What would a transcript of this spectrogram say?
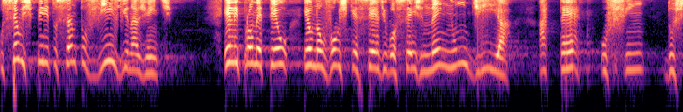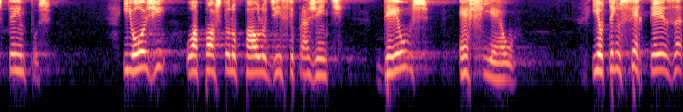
O seu Espírito Santo vive na gente. Ele prometeu: Eu não vou esquecer de vocês nenhum dia, até o fim dos tempos. E hoje o apóstolo Paulo disse para a gente: Deus é fiel. E eu tenho certeza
